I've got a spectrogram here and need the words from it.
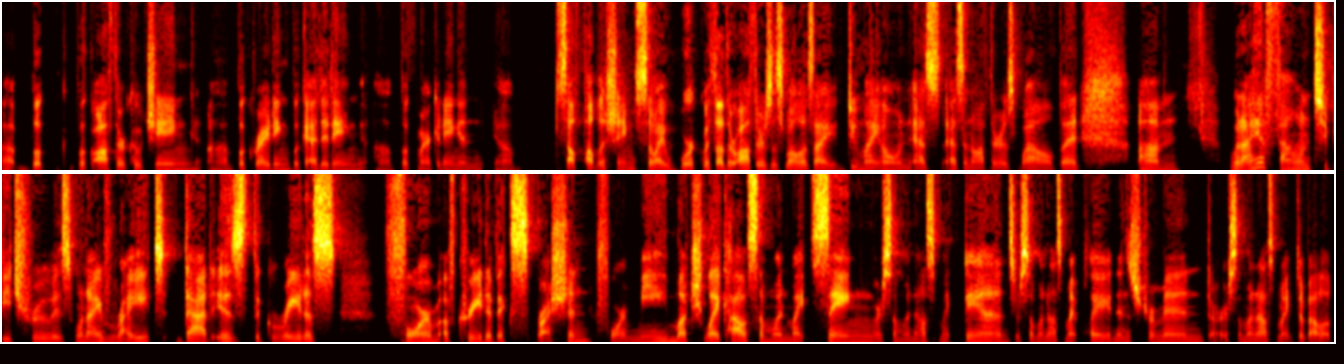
uh, book book author coaching, uh, book writing, book editing, uh, book marketing, and uh, self-publishing. So i work with other authors as well as i do my own as as an author as well. But um, what i have found to be true is when i write that is the greatest form of creative expression for me, much like how someone might sing or someone else might dance or someone else might play an instrument or someone else might develop,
